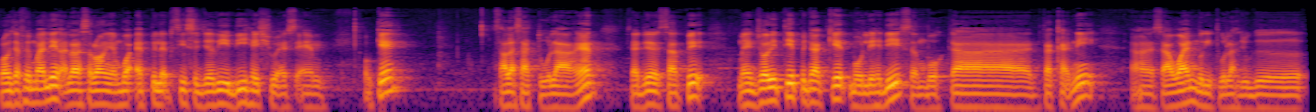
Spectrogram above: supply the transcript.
Prof Jafri Maling adalah seorang yang buat epilepsi surgery di HUSM. Okey? Salah satulah kan. Jadi tapi majoriti penyakit boleh disembuhkan. Takat ni uh, sawan begitulah juga.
